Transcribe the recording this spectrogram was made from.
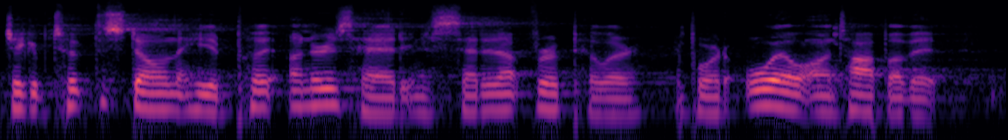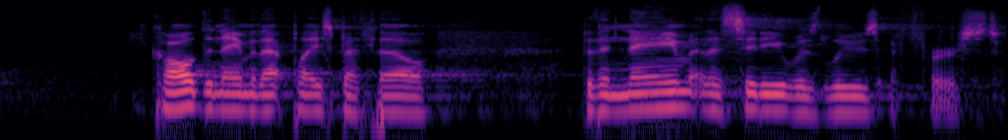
Jacob took the stone that he had put under his head and he set it up for a pillar and poured oil on top of it. He called the name of that place Bethel, for the name of the city was Luz at first.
